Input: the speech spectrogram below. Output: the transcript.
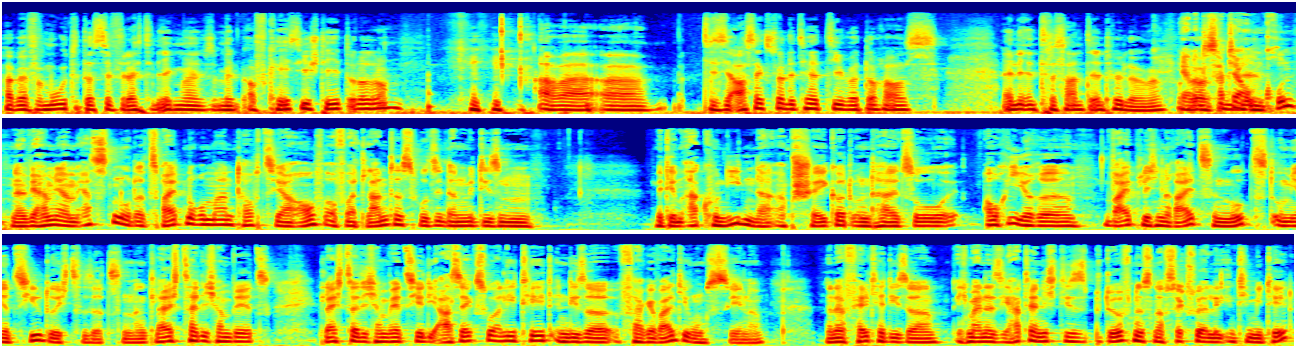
habe ja vermutet, dass sie vielleicht dann irgendwann so mit auf Casey steht oder so. Aber äh, diese Asexualität, die wird durchaus eine interessante Enthüllung. Ne? Ja, aber das hat ja auch einen Grund. Ne? Wir haben ja im ersten oder zweiten Roman taucht sie ja auf auf Atlantis, wo sie dann mit diesem mit dem Akoniden da abshakert und halt so auch ihre weiblichen Reize nutzt, um ihr Ziel durchzusetzen. Und gleichzeitig haben wir jetzt, gleichzeitig haben wir jetzt hier die Asexualität in dieser Vergewaltigungsszene. Na, da fällt ja dieser, ich meine, sie hat ja nicht dieses Bedürfnis nach sexueller Intimität.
